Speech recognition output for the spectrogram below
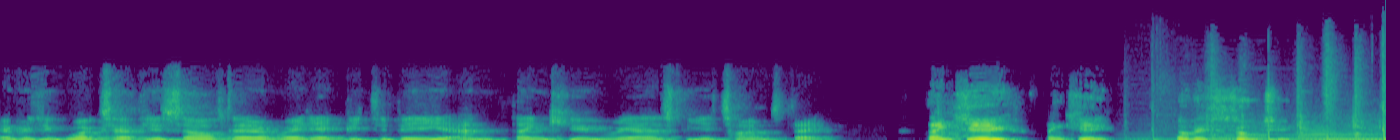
everything works out for yourself there at Radiate B2B. And thank you, Riaz, for your time today. Thank you. Thank you. Lovely to talk to you.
